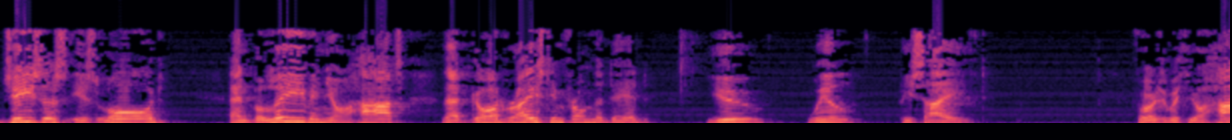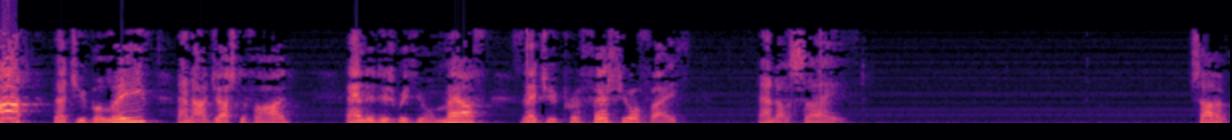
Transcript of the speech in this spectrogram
Jesus is Lord and believe in your heart that God raised him from the dead, you will be saved. For it is with your heart that you believe and are justified, and it is with your mouth that you profess your faith and are saved. So,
